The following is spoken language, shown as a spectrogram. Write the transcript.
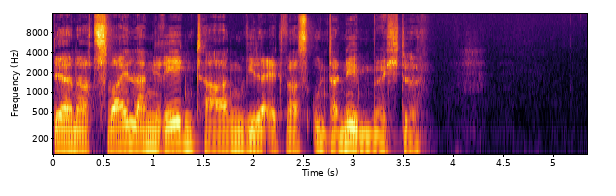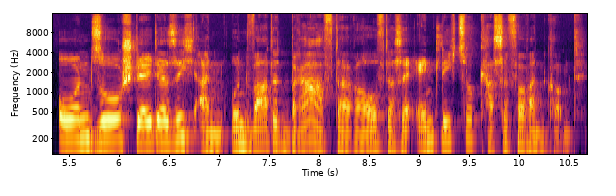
der nach zwei langen Regentagen wieder etwas unternehmen möchte. Und so stellt er sich an und wartet brav darauf, dass er endlich zur Kasse vorankommt.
